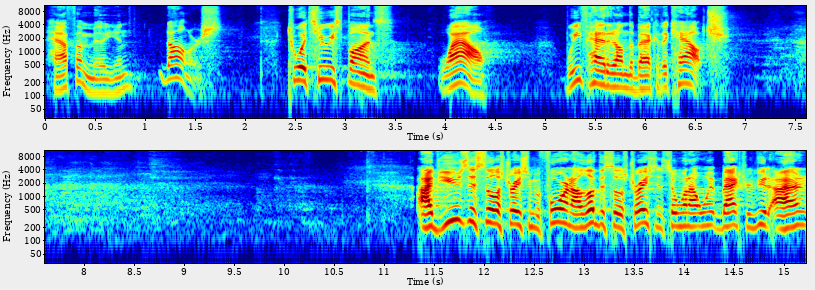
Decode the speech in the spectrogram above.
half a million dollars. To which he responds, Wow, we've had it on the back of the couch. I've used this illustration before, and I love this illustration. So when I went back to review it, I,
